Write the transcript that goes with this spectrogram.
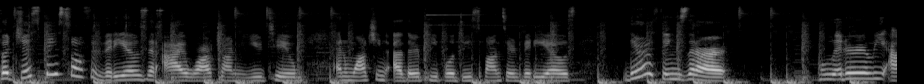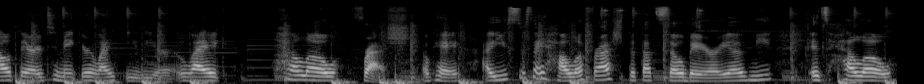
But just based off of videos that I watch on YouTube and watching other people do sponsored videos, there are things that are literally out there to make your life easier. Like Hello Fresh. Okay, I used to say Hella Fresh, but that's so Bay Area of me. It's Hello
